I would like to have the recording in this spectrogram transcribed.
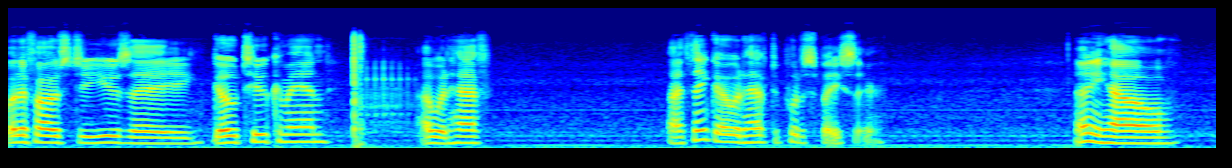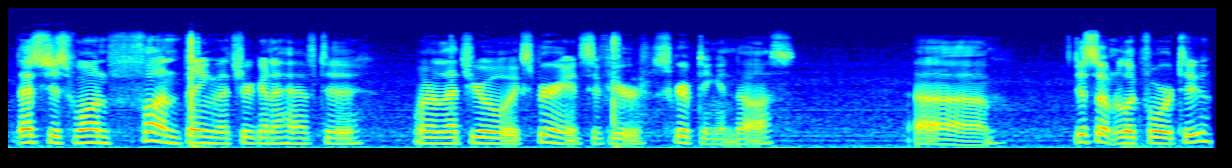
But if I was to use a go to command, I would have, I think I would have to put a space there. Anyhow, that's just one fun thing that you're going to have to, or that you'll experience if you're scripting in DOS. Uh, just something to look forward to.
